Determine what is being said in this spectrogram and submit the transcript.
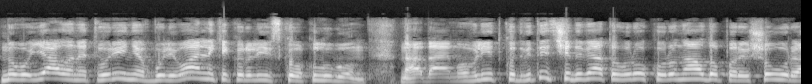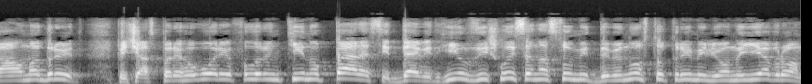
новоявлене творіння вболівальники королівського клубу. Нагадаємо, влітку 2009 року Роналдо перейшов у Реал Мадрид. Під час переговорів Флорентіно Перес і Девід Гіл зійшлися на сумі 93 мільйони євро.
